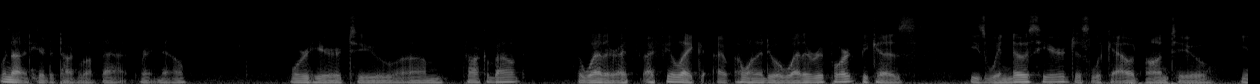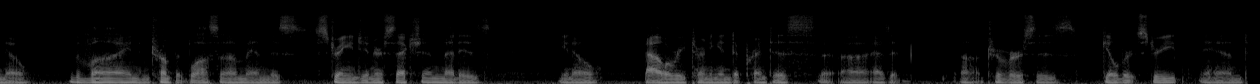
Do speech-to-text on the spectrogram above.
we're not here to talk about that right now. We're here to um, talk about the weather. I, I feel like I, I want to do a weather report because these windows here just look out onto you know the vine and trumpet blossom and this strange intersection that is you know Bowery turning into Prentice uh, uh, as it uh, traverses Gilbert Street, and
